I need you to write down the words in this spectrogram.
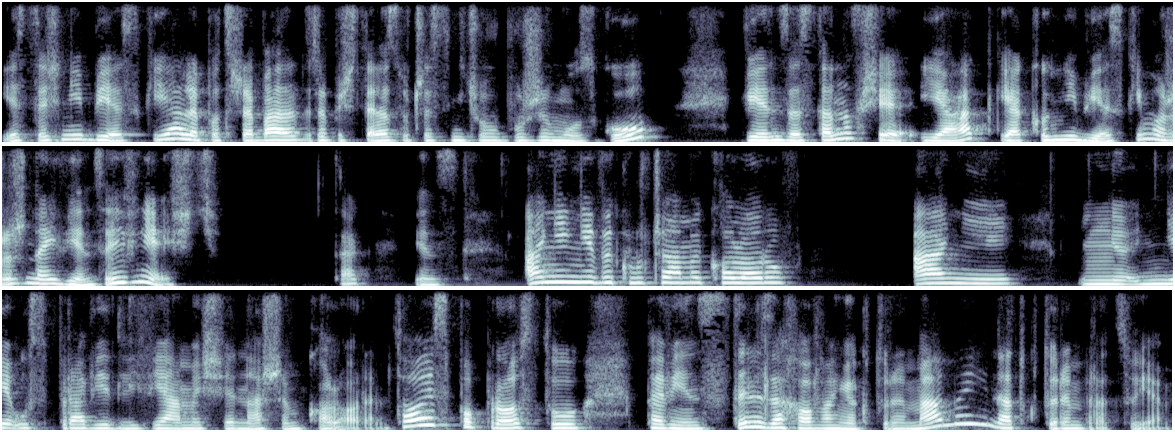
Jesteś niebieski, ale potrzeba, żebyś teraz uczestniczył w burzy mózgu, więc zastanów się, jak jako niebieski możesz najwięcej wnieść. Tak? Więc ani nie wykluczamy kolorów, ani nie usprawiedliwiamy się naszym kolorem. To jest po prostu pewien styl zachowania, który mamy i nad którym pracujemy.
